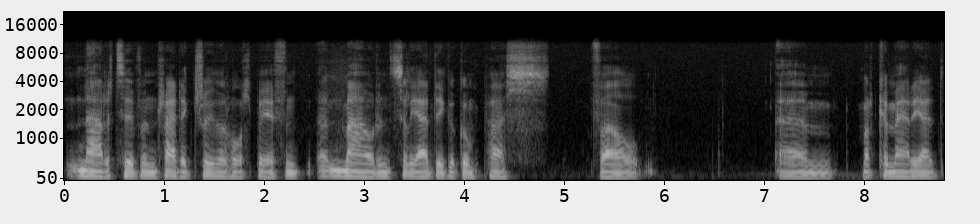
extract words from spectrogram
narratif yn rhedeg trwyddo'r holl beth yn, yn mawr, yn syliadig o gwmpas fel um, mae'r cymeriad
